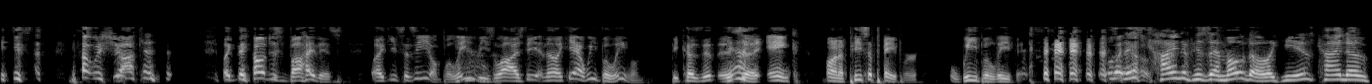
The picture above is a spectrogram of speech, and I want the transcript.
that was shocking. like they all just buy this. Like he says, you don't believe Yeah. these lies, do you? And they're like, yeah, we believe them because it, it's Yeah. a ink on a piece of paper. We believe it. well, that is kind of his mo though. Like he is kind of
